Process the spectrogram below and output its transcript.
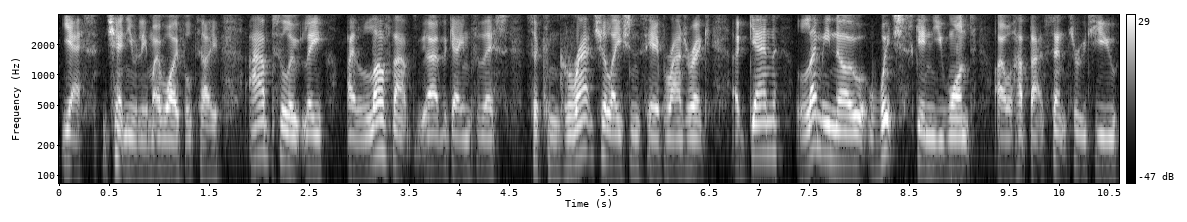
Yes, genuinely, my wife will tell you. Absolutely, I love that uh, the game for this. So congratulations here, Bradrick. Again, let me know which skin you want. I will have that sent through to you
